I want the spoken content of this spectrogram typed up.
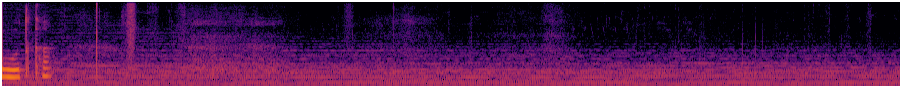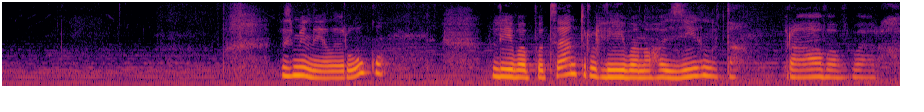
скрутка. Змінили руку. Ліва по центру, ліва нога зігнута, права вверх.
